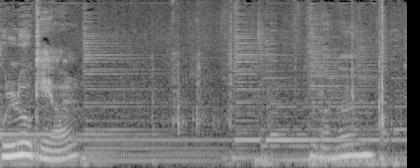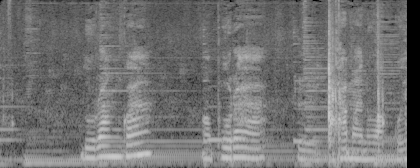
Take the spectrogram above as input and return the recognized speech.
블루 계열 이거는 노랑과 어, 보라를 담아 놓았고요.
